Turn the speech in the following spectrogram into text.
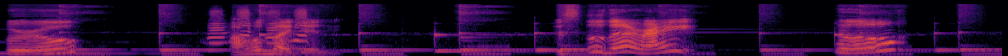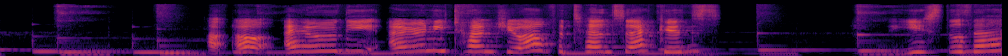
For real? I hope I didn't. You're still there, right? Hello? Uh, oh, I only- I only timed you out for 10 seconds. You still there?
